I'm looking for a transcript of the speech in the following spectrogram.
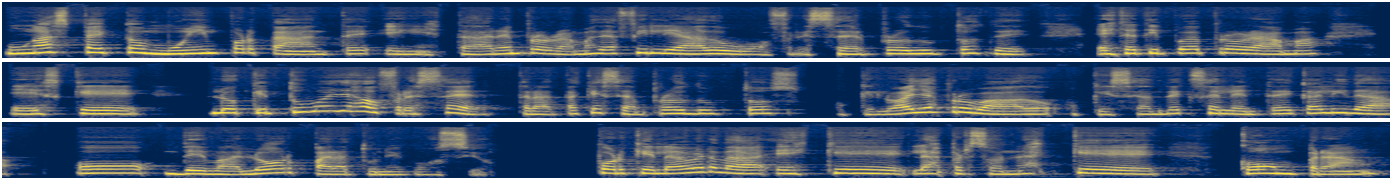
Un aspecto muy importante en estar en programas de afiliado o ofrecer productos de este tipo de programa es que lo que tú vayas a ofrecer trata que sean productos o que lo hayas probado o que sean de excelente calidad o de valor para tu negocio. Porque la verdad es que las personas que compran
